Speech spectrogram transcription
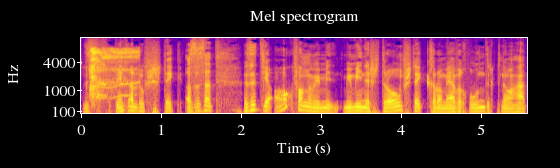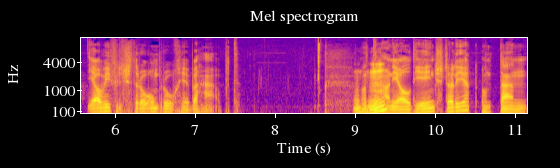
Das ist mega lustig. Also es hat, es hat ja angefangen mit, mit meinen Stromstecker und mich einfach Wunder genommen hat, ja, wie viel Strom brauche ich überhaupt? Und dann habe ich all die installiert und dann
